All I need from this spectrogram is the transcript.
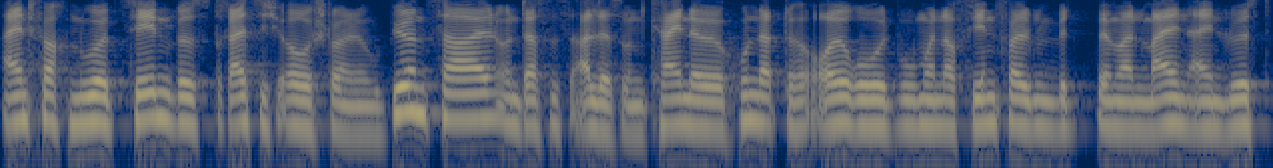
einfach nur 10 bis 30 Euro Steuern und Gebühren zahlen und das ist alles und keine hunderte Euro, wo man auf jeden Fall, mit, wenn man Meilen einlöst,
